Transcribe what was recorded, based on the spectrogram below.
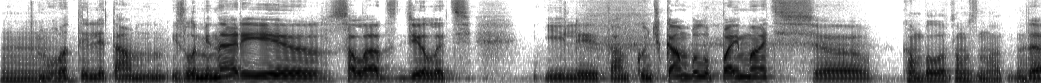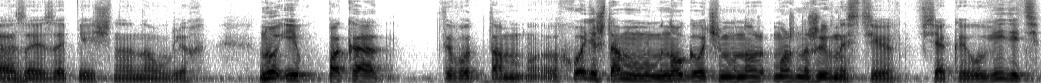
mm. вот, или там из ламинарии салат сделать, или там какую-нибудь камбалу поймать. Э, Камбала там знатная. Да, да. запечь на, на углях. Ну и пока ты вот там ходишь, там много очень много, можно живности всякой увидеть,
